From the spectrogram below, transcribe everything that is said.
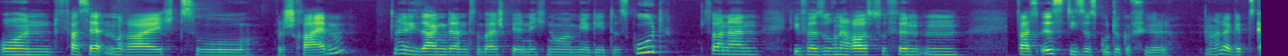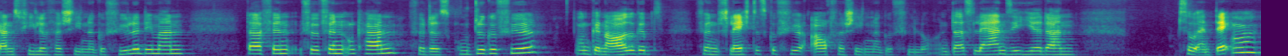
und facettenreich zu beschreiben. Ne, die sagen dann zum Beispiel nicht nur, mir geht es gut, sondern die versuchen herauszufinden, was ist dieses gute Gefühl. Ne, da gibt es ganz viele verschiedene Gefühle, die man dafür finden kann, für das gute Gefühl. Und genauso gibt es für ein schlechtes Gefühl auch verschiedene Gefühle. Und das lernen sie hier dann zu entdecken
